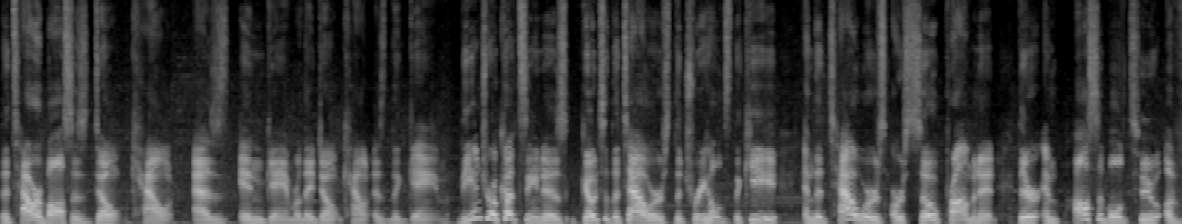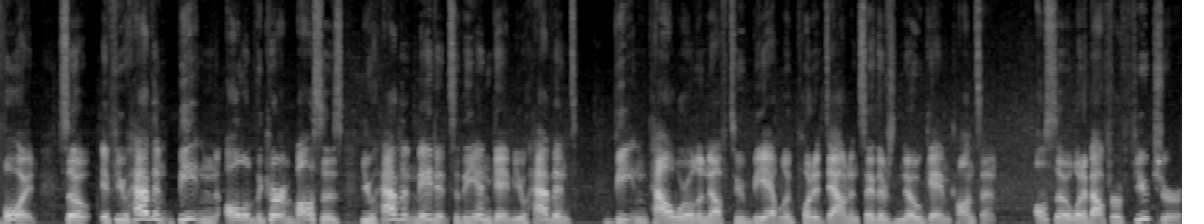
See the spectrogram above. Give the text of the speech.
the tower bosses don't count as in-game, or they don't count as the game. The intro cutscene is, go to the towers, the tree holds the key, and the towers are so prominent, they're impossible to avoid. So, if you haven't beaten all of the current bosses, you haven't made it to the end game. You haven't beaten Palworld enough to be able to put it down and say there's no game content. Also, what about for future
